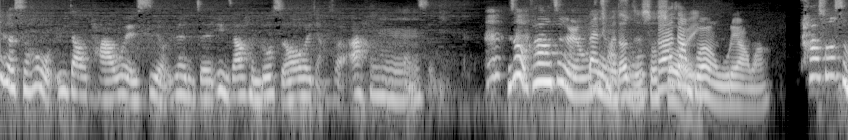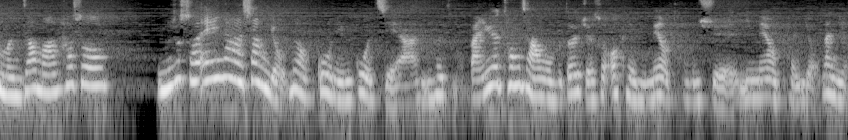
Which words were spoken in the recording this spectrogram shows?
那个时候我遇到他，我也是有认真，因为你知道很多时候会讲说啊。嗯、可是我看到这个人，但你们都只说说，他这样不会很无聊吗？他说什么你知道吗？他说。我们就说，哎，那像有那种过年过节啊，你会怎么办？因为通常我们都会觉得说，OK，你没有同学，你没有朋友，那你有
